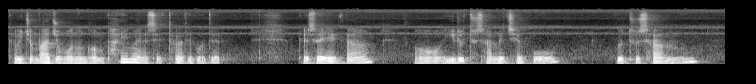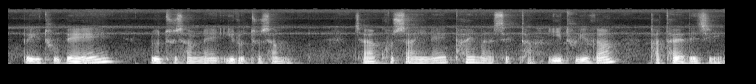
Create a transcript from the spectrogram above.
그럼 이쪽 마주보는 건 파이 마이너스 섹타가 되거든. 그래서 얘가 어 2루트 3의 제곱 루트 3 빼기 2배 루트 3의 2루트 3자 코사인의 파이 마이너스 섹타. 이 두 개가 같아야 되지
